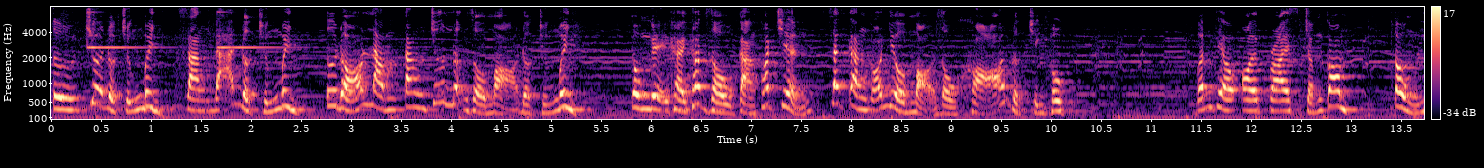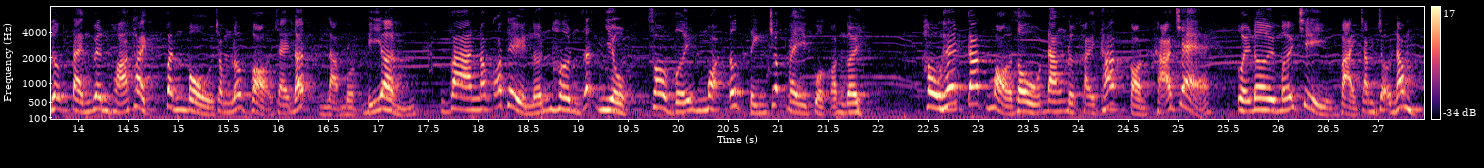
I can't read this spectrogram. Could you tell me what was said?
từ chưa được chứng minh sang đã được chứng minh, từ đó làm tăng trữ lượng dầu mỏ được chứng minh. Công nghệ khai thác dầu càng phát triển sẽ càng có nhiều mỏ dầu khó được chinh phục. Vẫn theo oilprice.com, tổng lượng tài nguyên hóa thạch phân bổ trong lớp vỏ trái đất là một bí ẩn và nó có thể lớn hơn rất nhiều so với mọi ước tính trước đây của con người. Hầu hết các mỏ dầu đang được khai thác còn khá trẻ, tuổi đời mới chỉ vài trăm triệu năm.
